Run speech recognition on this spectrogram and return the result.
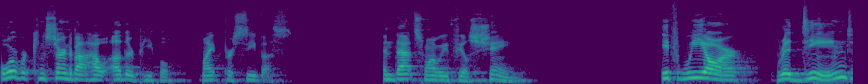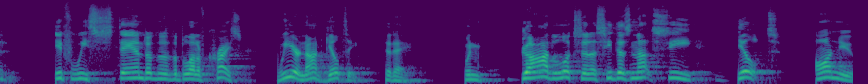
or we're concerned about how other people might perceive us. And that's why we feel shame. If we are redeemed, if we stand under the blood of Christ, we are not guilty today. When God looks at us, He does not see guilt on you,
